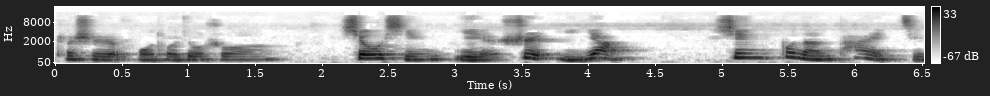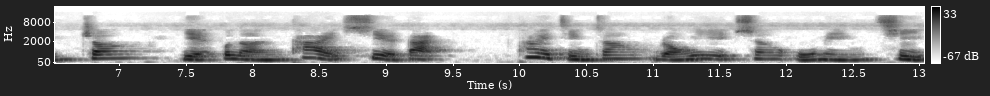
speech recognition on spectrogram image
这时佛陀就说：“修行也是一样，心不能太紧张，也不能太懈怠。太紧张容易生无明，起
